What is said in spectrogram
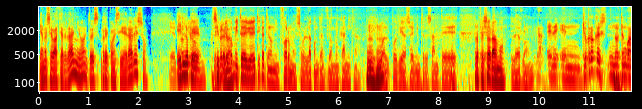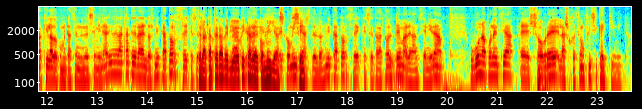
Ya no se va a hacer daño, entonces reconsiderar eso. es lo que el propio Comité de Bioética tiene un informe sobre la contención mecánica, que igual podría ser interesante Profesor Amo. Eh, leerlo. yo creo que no tengo aquí la documentación. En el seminario de la cátedra del 2014, que se de la cátedra de bioética de, comillas, de comillas del 2014, que se trató el tema de la ancianidad, hubo una ponencia eh, sobre la sujeción física y química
